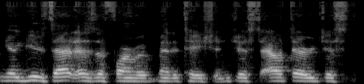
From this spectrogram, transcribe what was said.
you know, use that as a form of meditation, just out there, just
